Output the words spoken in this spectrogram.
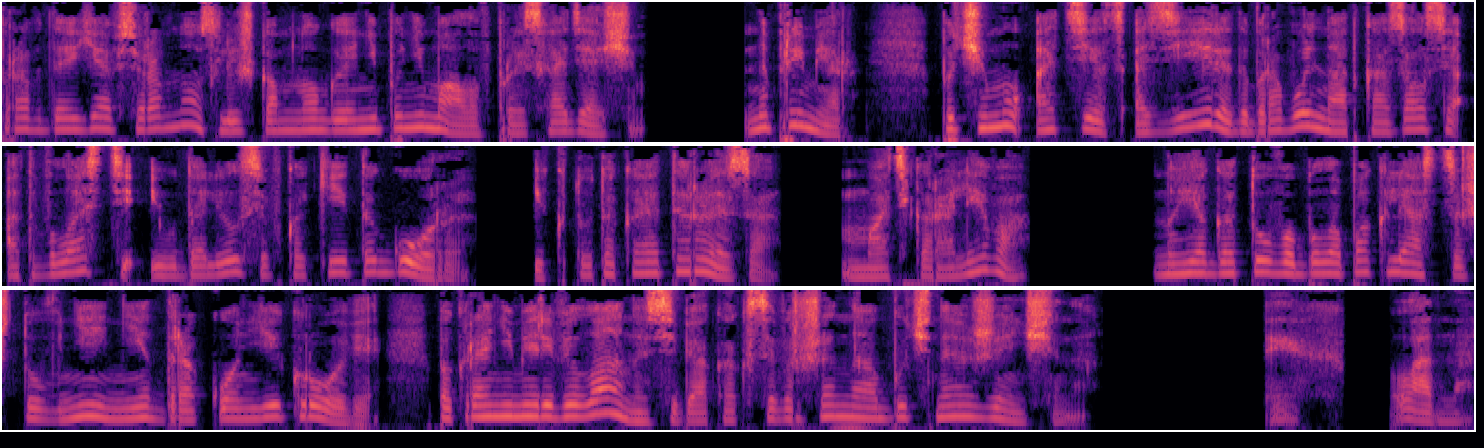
Правда, я все равно слишком многое не понимала в происходящем. Например, почему отец Азиэля добровольно отказался от власти и удалился в какие-то горы? И кто такая Тереза? Мать-королева? но я готова была поклясться, что в ней нет драконьей крови. По крайней мере, вела она себя как совершенно обычная женщина. Эх, ладно,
